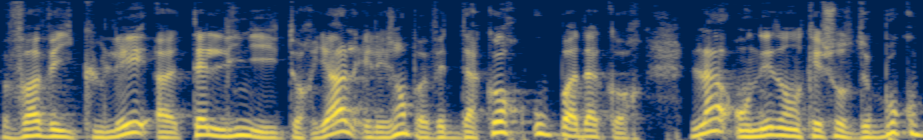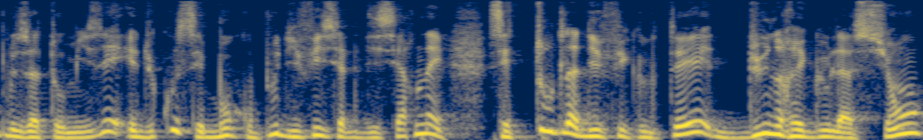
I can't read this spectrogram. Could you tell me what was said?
va véhiculer euh, telle ligne éditoriale, et les gens peuvent être d'accord ou pas d'accord. Là, on est dans quelque chose de beaucoup plus atomisé, et du coup, c'est beaucoup plus difficile à discerner. C'est toute la difficulté d'une régulation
